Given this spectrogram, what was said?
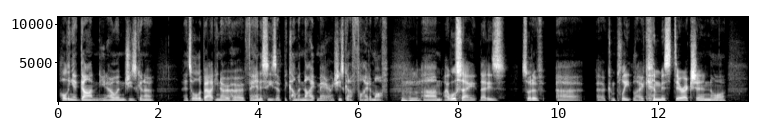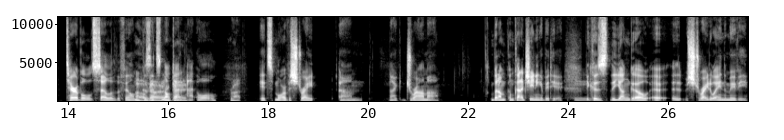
holding a gun, you know, and she's gonna. It's all about you know her fantasies have become a nightmare, and she's gonna fight them off. Mm-hmm. Um, I will say that is sort of uh, a complete like misdirection or terrible sell of the film Oh, because it's no, not that at all. Right. It's more of a straight um, like drama. But I'm I'm kind of cheating a bit here because the young girl uh, uh, straight away in the movie,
